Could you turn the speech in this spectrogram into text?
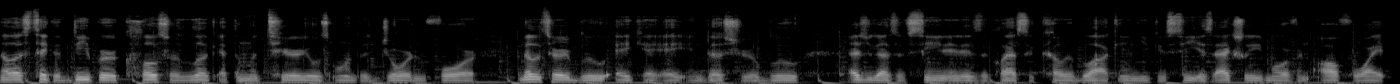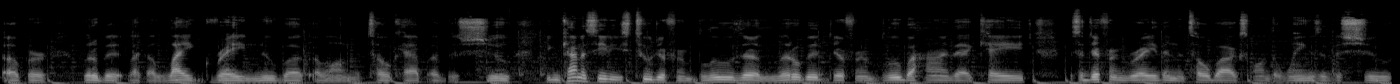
Now let's take a deeper, closer look at the materials on the Jordan 4 Military Blue, aka Industrial Blue. As you guys have seen, it is a classic color block and you can see it's actually more of an off-white upper a little bit like a light gray nubuck along the toe cap of the shoe. You can kind of see these two different blues. They're a little bit different. Blue behind that cage. It's a different gray than the toe box on the wings of the shoe.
